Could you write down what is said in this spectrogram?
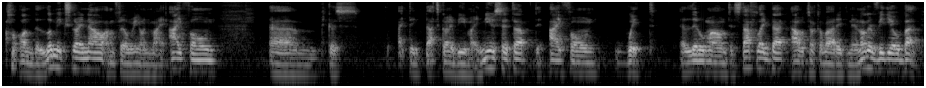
on the lumix right now. I'm filming on my iphone um, because i think that's going to be my new setup the iphone with a little mount and stuff like that. I will talk about it in another video but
